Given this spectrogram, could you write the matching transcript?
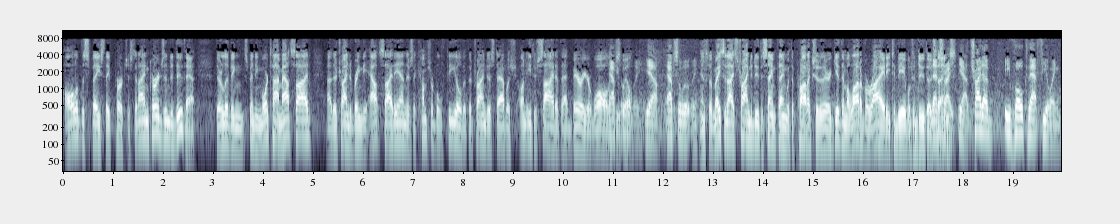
all of the space they've purchased. And I encourage them to do that. They're living, spending more time outside. Uh, they're trying to bring the outside in. There's a comfortable feel that they're trying to establish on either side of that barrier wall, if absolutely. you will. Yeah, absolutely. And so Masonite's trying to do the same thing with the products that are there, give them a lot of variety to be able to do those that's things. That's right. Yeah, try to evoke that feeling.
